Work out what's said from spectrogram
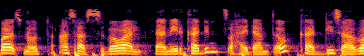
በአጽንኦት አሳስበዋል። ለአሜሪካ ድምፅ ፀሐይ ዳምጠው ከአዲስ አበባ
